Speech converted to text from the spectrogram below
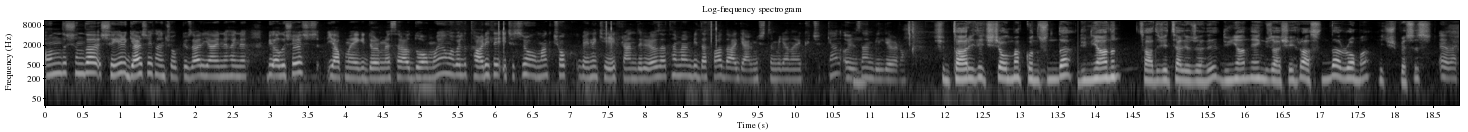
Onun dışında şehir gerçekten çok güzel. Yani hani bir alışveriş yapmaya gidiyorum mesela Duomo'ya ama böyle tarihle iç içe olmak çok beni keyiflendiriyor. Zaten ben bir defa daha gelmiştim Milano'ya küçükken. O yüzden biliyorum. Şimdi tarihle iç içe olmak konusunda dünyanın sadece İtalya üzerinde değil, dünyanın en güzel şehri aslında Roma hiç şüphesiz. Evet.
